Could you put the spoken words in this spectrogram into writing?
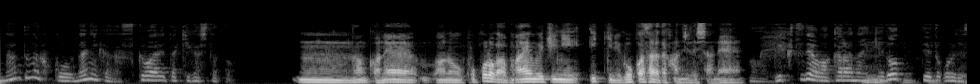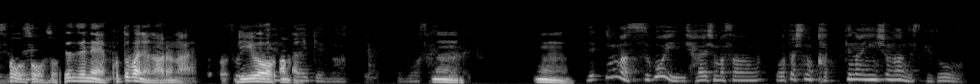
ん。なんとなくこう何かが救われた気がしたと。うん、なんかね、あの、心が前向きに一気に動かされた感じでしたね。あ理屈ではわからないけどうんっていうところですよね。そうそうそう。全然ね、言葉にはならない。そうい原体験があって、お坊さんになられたと。うん。で、今すごい林間さん、私の勝手な印象なんですけど、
